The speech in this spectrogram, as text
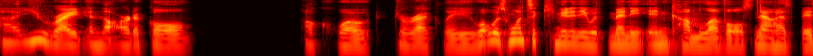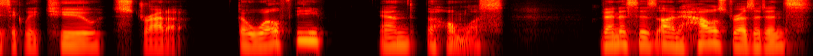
Uh, you write in the article, I'll quote directly What was once a community with many income levels now has basically two strata the wealthy and the homeless. Venice's unhoused residents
